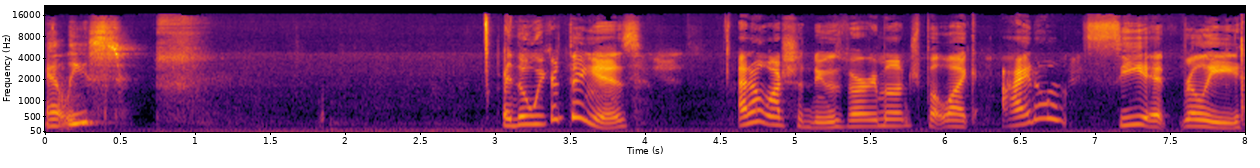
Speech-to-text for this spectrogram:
at least. And the weird thing is, I don't watch the news very much, but like I don't see it really.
